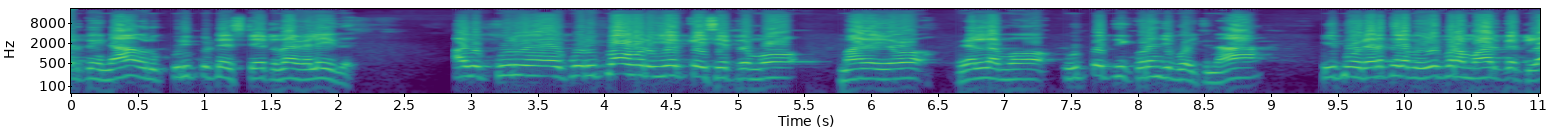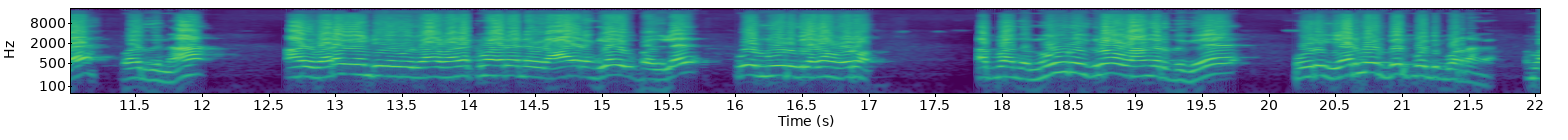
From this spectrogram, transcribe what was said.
எடுத்தீங்கன்னா ஒரு குறிப்பிட்ட ஸ்டேட்ல தான் விளையுது. அது குறி குறிப்பா ஒரு இயற்கை சீற்றமோ மழையோ வெள்ளமோ உற்பத்தி குறைஞ்சு போச்சுன்னா இப்போ ஒரு இடத்துல இப்போ விழுப்புரம் மார்க்கெட்டில் வருதுன்னா அது வர வேண்டிய ஒரு வ- வர வேண்டிய ஒரு ஆயிரம் கிலோவுக்கு பதில் ஒரு நூறு கிலோ தான் வரும். அப்போ அந்த நூறு கிலோ வாங்குறதுக்கு ஒரு இரநூறு பேர் போட்டி போடுறாங்க. அப்போ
